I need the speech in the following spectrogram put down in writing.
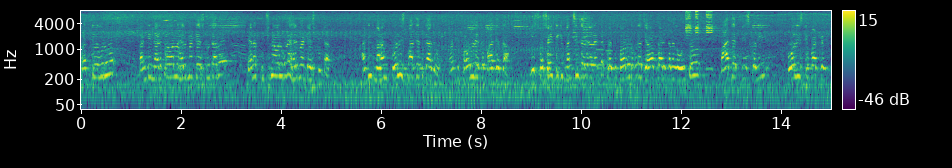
ప్రతి ఒక్కరు బండి నడిపే వాళ్ళు హెల్మెట్ వేసుకుంటారు వెనక కూర్చున్న వాళ్ళు కూడా హెల్మెట్ వేసుకుంటారు. అది మనం పోలీస్ బాధ్యత కాదు ప్రతి పౌరుల యొక్క బాధ్యత. ఈ సొసైటీకి మంచి జరగాలంటే ప్రతి పౌరుడు కూడా జవాబారితనంగా ఉంటూ బాధ్యత తీసుకొని పోలీస్ డిపార్ట్మెంట్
